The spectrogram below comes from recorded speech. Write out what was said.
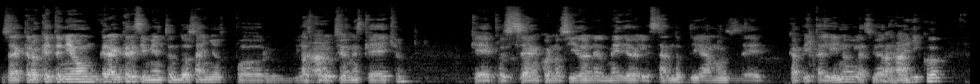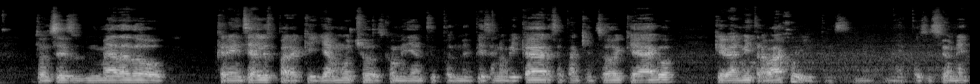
O sea, creo que he tenido un gran crecimiento en dos años por las Ajá. producciones que he hecho, que pues se han conocido en el medio del stand-up, digamos, de Capitalino, la Ciudad Ajá. de México. Entonces me ha dado credenciales para que ya muchos comediantes pues me empiecen a ubicar, sepan quién soy, qué hago, que vean mi trabajo y pues me, posicione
